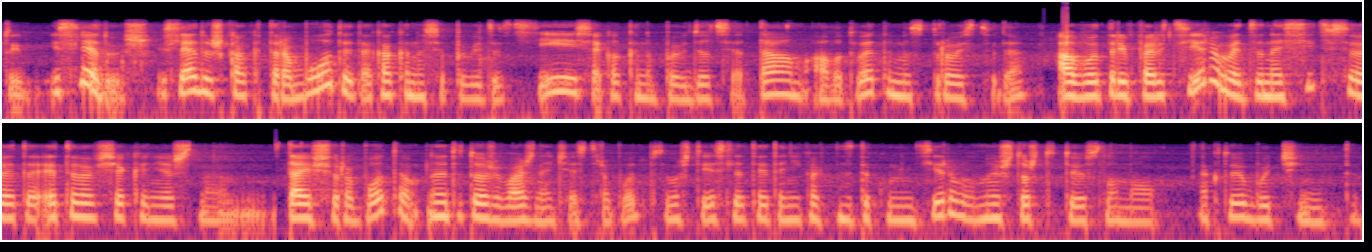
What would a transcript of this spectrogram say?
ты исследуешь, исследуешь, как это работает, а как оно себя поведет здесь, а как оно поведет себя там, а вот в этом устройстве, да. А вот репортировать, заносить все это, это вообще, конечно, та еще работа, но это тоже важная часть работы, потому что если ты это никак не задокументировал, ну и что, что ты ее сломал, а кто ее будет чинить-то?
